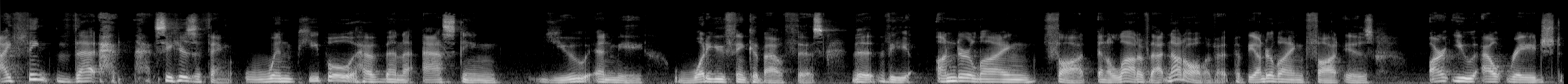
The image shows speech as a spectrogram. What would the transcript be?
I think that see here's the thing when people have been asking you and me what do you think about this the the underlying thought, and a lot of that, not all of it, but the underlying thought is aren't you outraged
